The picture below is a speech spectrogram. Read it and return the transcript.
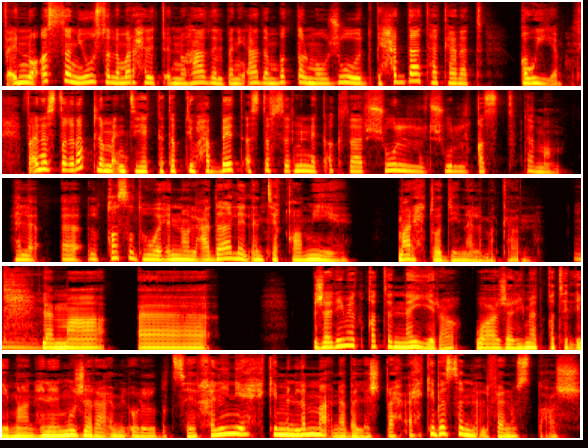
فإنه أصلا يوصل لمرحلة إنه هذا البني آدم بطل موجود بحد ذاتها كانت قوية. فأنا استغربت لما أنت هيك كتبتي وحبيت أستفسر منك أكثر شو شو القصد. تمام. هلأ آه، القصد هو إنه العدالة الانتقامية ما رح تودينا لمكان. مم. لما آه جريمة قتل نيرة وجريمة قتل إيمان هن مو جرائم الأولى اللي بتصير. خليني أحكي من لما أنا بلشت. رح أحكي بس من 2016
